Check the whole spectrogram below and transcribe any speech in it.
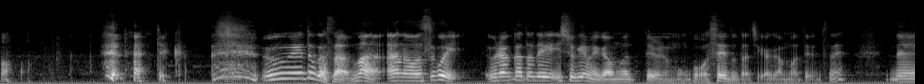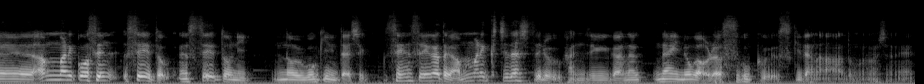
のなんていうか運営とかさまああのすごい裏方で一生懸命頑張ってるのもこう生徒たちが頑張ってるんですね。であんまりこう生徒生徒にの動きに対して先生方があんまり口出してる感じがないのが俺はすごく好きだなと思いましたね。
